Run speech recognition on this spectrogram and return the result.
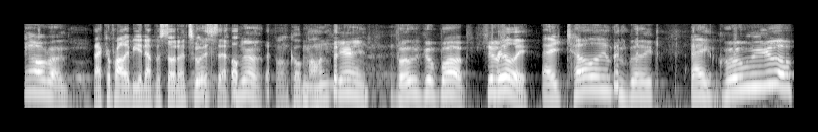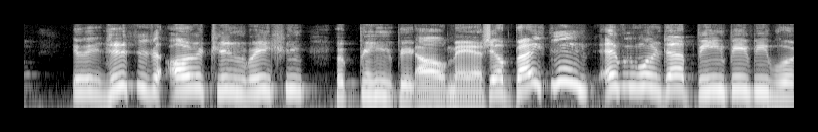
All right. That could probably be an episode unto itself. No. Funko Pop. Yes, Funko Pop. So Really? I tell everybody that growing up, this is our generation of Bean Baby. Oh man. So back then, everyone thought Bean Baby were,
